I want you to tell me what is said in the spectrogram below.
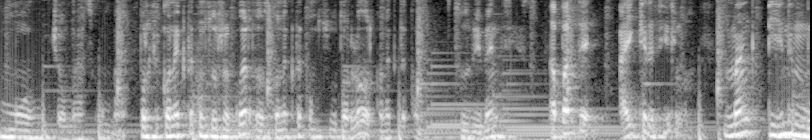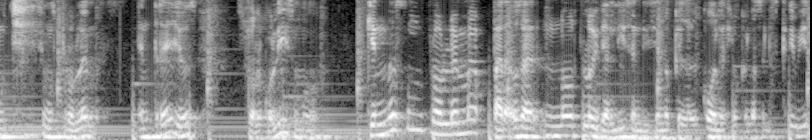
mucho más humano, porque conecta con sus recuerdos, conecta con su dolor, conecta con sus vivencias. Aparte, hay que decirlo, Mank tiene muchísimos problemas, entre ellos su alcoholismo, que no es un problema para, o sea, no lo idealicen diciendo que el alcohol es lo que lo hace escribir,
